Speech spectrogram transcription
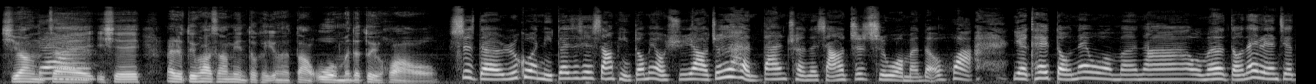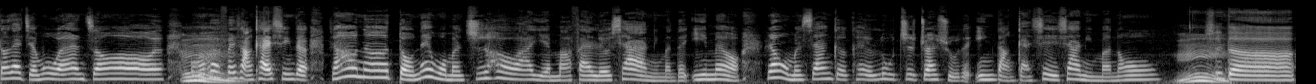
希望在一些爱的对话上面都可以用得到我们的对话哦。是的，如果你对这些商品都没有需要，就是很单纯的想要支持我们的话，也可以抖内我们啊。我们的抖内链接都在节目文案中哦，我们会非常开心的。嗯、然后呢，抖内我们之后啊，也麻烦留下你们的 email，让我们三个可以录制专属的音档，感谢一下。下你们哦，嗯，是的。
